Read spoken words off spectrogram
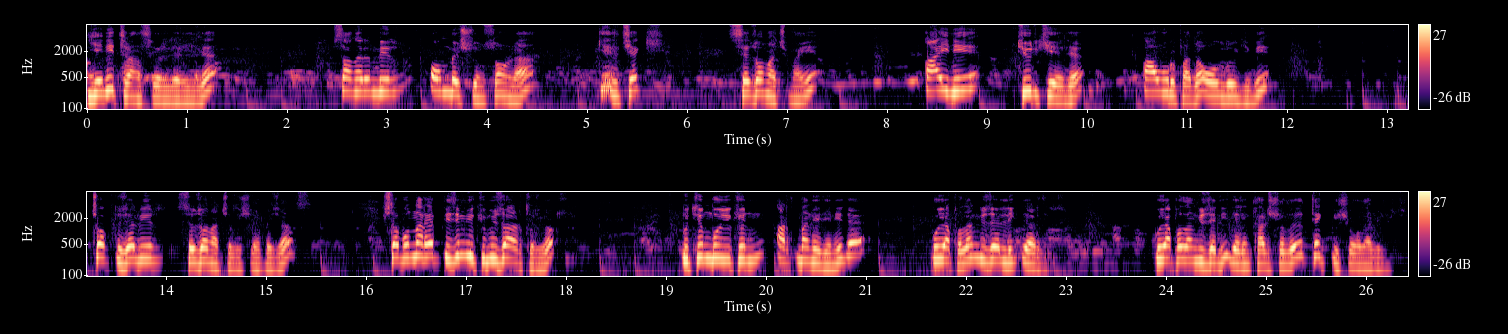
yeni transferleriyle sanırım bir 15 gün sonra gerçek sezon açmayı aynı Türkiye'de, Avrupa'da olduğu gibi çok güzel bir sezon açılışı yapacağız. İşte bunlar hep bizim yükümüzü artırıyor. Bütün bu yükün artma nedeni de bu yapılan güzelliklerdir. Bu yapılan güzelliklerin karşılığı tek bir şey olabilir.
